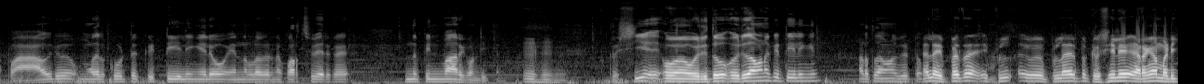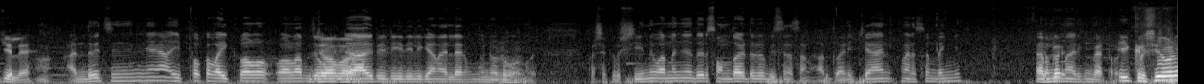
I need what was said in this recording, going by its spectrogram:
അപ്പോൾ ആ ഒരു മുതൽക്കൂട്ട് കിട്ടിയില്ലെങ്കിലോ എന്നുള്ളവരുടെ കുറച്ച് പേർക്ക് ഇന്ന് പിന്മാറിക്കൊണ്ടിരിക്കുന്നു. കൃഷി ഒരു ഒരു തവണ കിട്ടിയില്ലെങ്കിൽ അടുത്ത തവണ കിട്ടും. അല്ല ഇപ്പോഴത്തെ പിള്ളേർ ഇപ്പൊ കൃഷിയിൽ ഇറങ്ങാൻ മടിക്കല്ലേ? അത് വെച്ച് കഴിഞ്ഞാൽ ഇപ്പൊ ഒക്കെ വൈറ്റ് കോളർ ആ ഒരു രീതിയിലേക്കാണ് എല്ലാവരും മുന്നോട്ട് പോകുന്നത്. പക്ഷെ കൃഷി എന്ന് പറഞ്ഞു കഴിഞ്ഞാൽ ഇതൊരു സ്വന്തമായിട്ടൊരു ബിസിനസ്സാണ്. അധ്വാനിക്കാൻ മനസ്സുണ്ടെങ്കിൽ ഇറങ്ങുന്നതായിരിക്കും ബെറ്റർ ഈ കൃഷിയോട്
